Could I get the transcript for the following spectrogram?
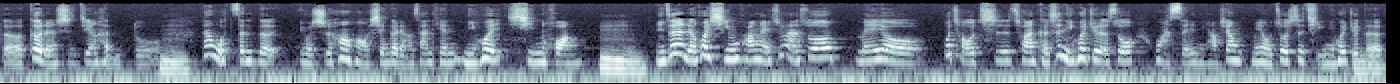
的个人时间很多，嗯，但我真的有时候哈闲个两三天，你会心慌，嗯，你真的人会心慌哎。虽然说没有不愁吃穿，可是你会觉得说，哇塞，你好像没有做事情，你会觉得。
